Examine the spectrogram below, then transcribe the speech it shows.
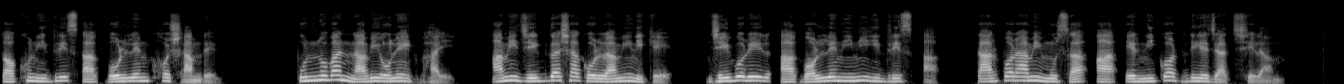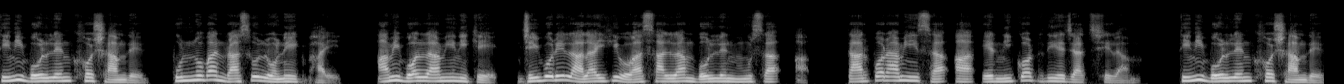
তখন ইদ্রিস আ বললেন, খোশ আমদের। পুণ্যবান নাবি অনেক ভাই। আমি জিজ্ঞাসা করলাম ইনিকে জিবরিল আ বললেন, ইনি ইদ্রিস আ। তারপর আমি মুসা আ এর নিকট দিয়ে যাচ্ছিলাম। তিনি বললেন, খোশ আমদের। পুণ্যবান রাসুল অনেক ভাই। আমি বললাম ইনিকে জিবরিল আলাইহি ওয়াসাল্লাম বললেন, মুসা আ। তারপর আমি ইসা আ এর নিকট দিয়ে যাচ্ছিলাম। তিনি বললেন খোশ আমদের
